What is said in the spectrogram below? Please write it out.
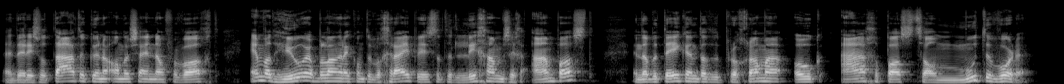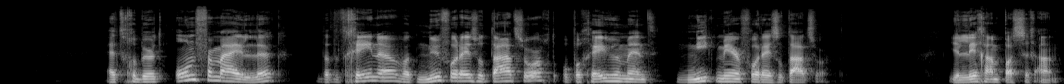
de resultaten kunnen anders zijn dan verwacht. En wat heel erg belangrijk om te begrijpen is dat het lichaam zich aanpast. En dat betekent dat het programma ook aangepast zal moeten worden. Het gebeurt onvermijdelijk dat hetgene wat nu voor resultaat zorgt, op een gegeven moment niet meer voor resultaat zorgt. Je lichaam past zich aan.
